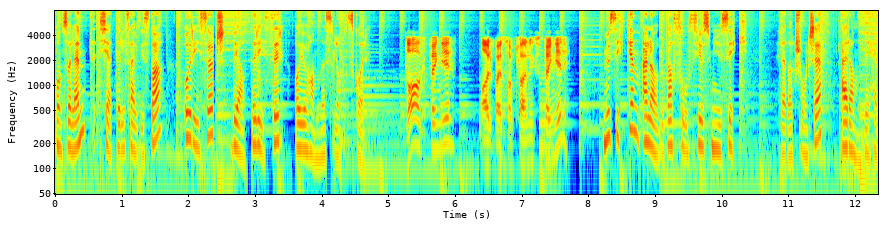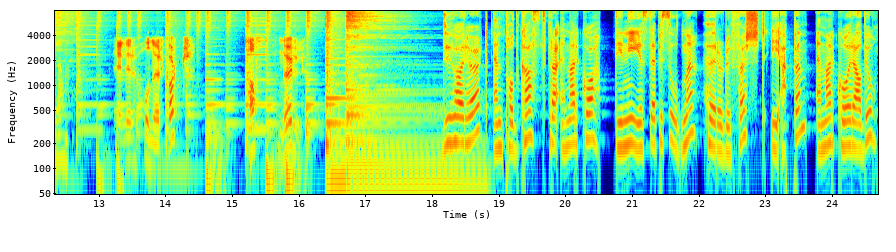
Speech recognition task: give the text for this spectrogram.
Konsulent Kjetil Saugestad og research Beate Riser og Johannes Loftsgaard. dagpenger, arbeidsavklaringspenger, Musikken er laget av Socius Music. Redaksjonssjef er Randi Helland. eller honnørkort, tast null. Du har hørt en podkast fra NRK. De nyeste episodene hører du først i appen NRK Radio.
